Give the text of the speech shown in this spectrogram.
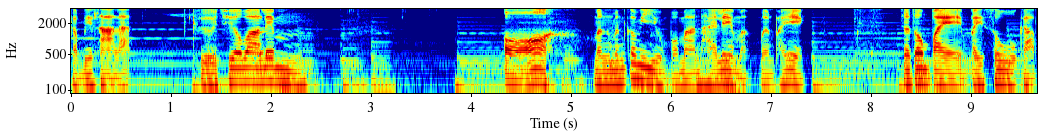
กับมิสาแล้วคือเชื่อว่าเล่ม อ๋อ มันมันก็มีอยู่ประมาณท้ายเล่มอะเหมือนพระเอก จะต้องไปไปสู้กับ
